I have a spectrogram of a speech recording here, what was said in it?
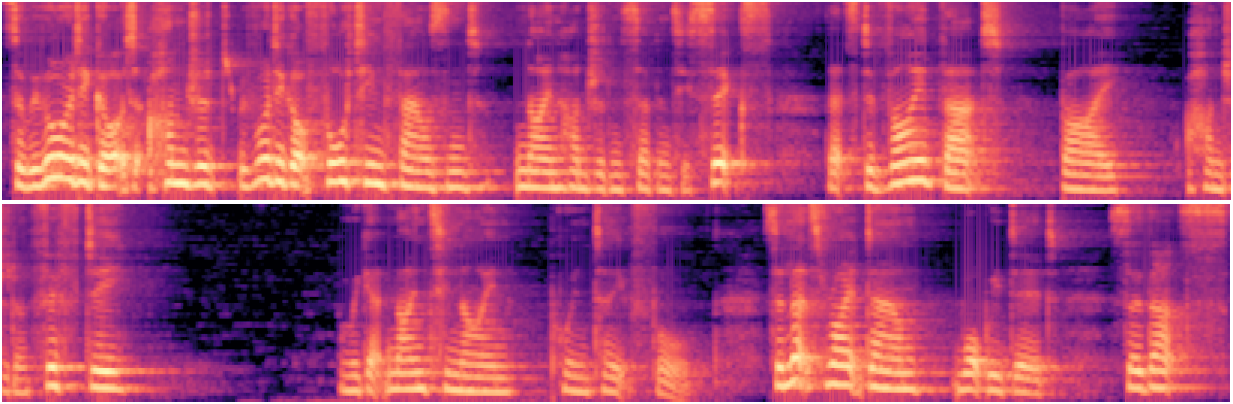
So we've already got 100, we've already got 14,976. Let's divide that by 150 and we get 99.84. So let's write down what we did. So that's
